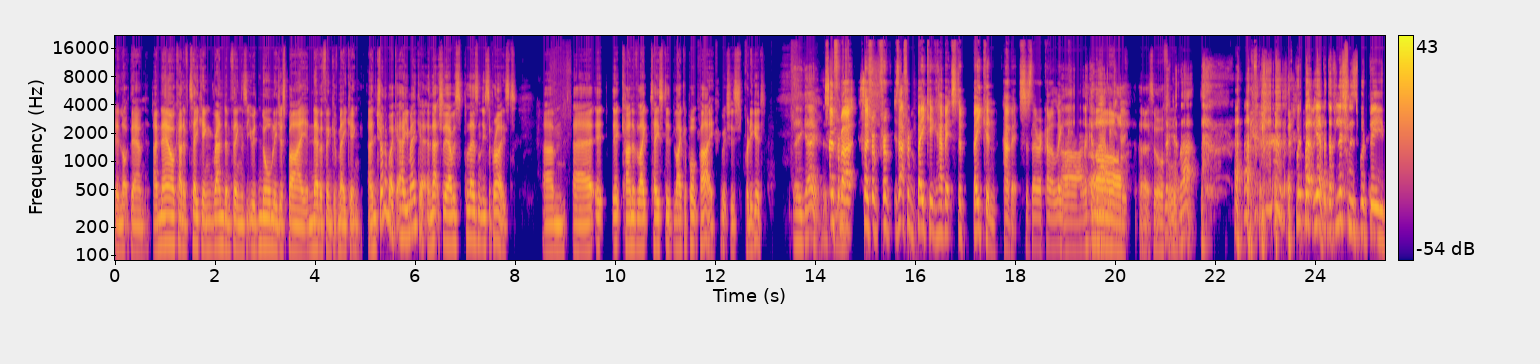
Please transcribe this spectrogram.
in lockdown. I'm now kind of taking random things that you would normally just buy and never think of making, and trying to work out how you make it. And actually, I was pleasantly surprised um, uh, it it kind of like tasted like a pork pie, which is pretty good. There you go. That's so from a so from from is that from baking habits to bacon habits? Is there a kind of link? Oh, look at oh, that! That's awful. Look at that. but yeah, but the listeners would be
